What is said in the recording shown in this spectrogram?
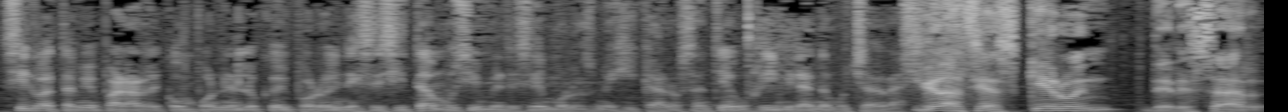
sirva también para recomponer lo que hoy por hoy necesitamos y merecemos los mexicanos. Santiago Cli Miranda, muchas gracias. Gracias. Quiero enderezar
